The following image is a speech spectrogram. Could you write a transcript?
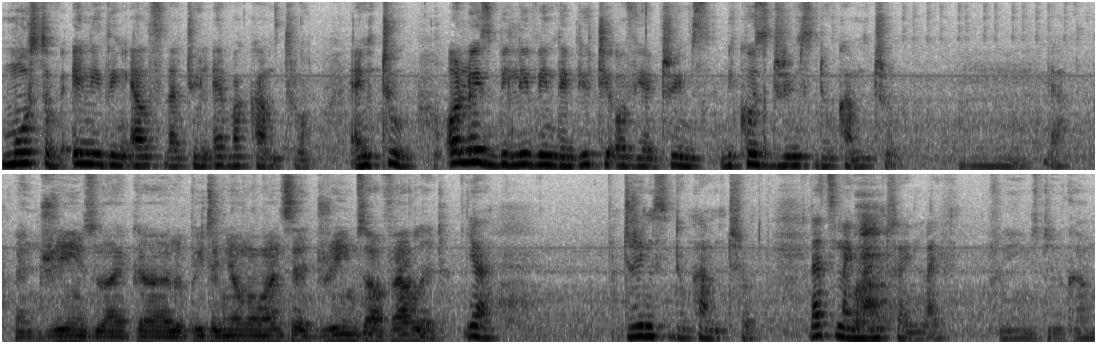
most of anything else that will ever come through. And two, always believe in the beauty of your dreams because dreams do come true. Yeah. And dreams, like uh, Lupita Nyong'o once said, dreams are valid. Yeah. Dreams do come true. That's my mantra in life. Dreams do come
